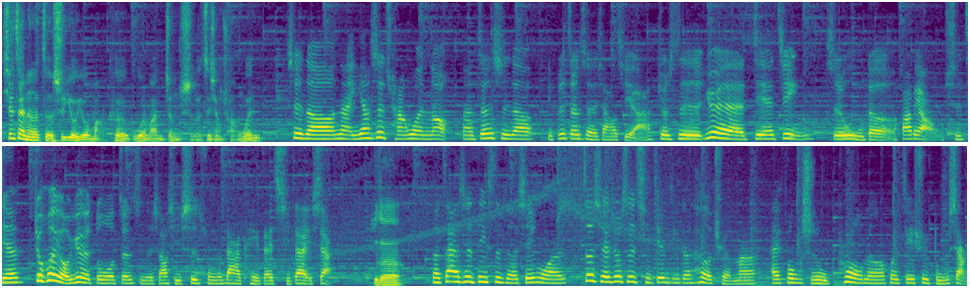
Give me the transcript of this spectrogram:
现在呢，则是又由马克·古尔曼证实了这项传闻。是的，那一样是传闻哦。那真实的也不是真实的消息啦，就是越接近十五的发表时间，就会有越多真实的消息释出。那大家可以再期待一下。是的。那再是第四则新闻，这些就是旗舰机的特权吗？iPhone 十五 Pro 呢会继续独享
